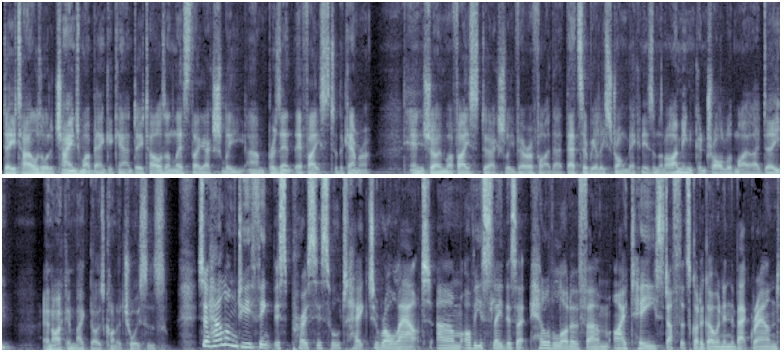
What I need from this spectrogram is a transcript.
details or to change my bank account details unless they actually um, present their face to the camera and show my face to actually verify that. That's a really strong mechanism that I'm in control of my ID and I can make those kind of choices. So, how long do you think this process will take to roll out? Um, obviously, there's a hell of a lot of um, IT stuff that's got to go in in the background.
